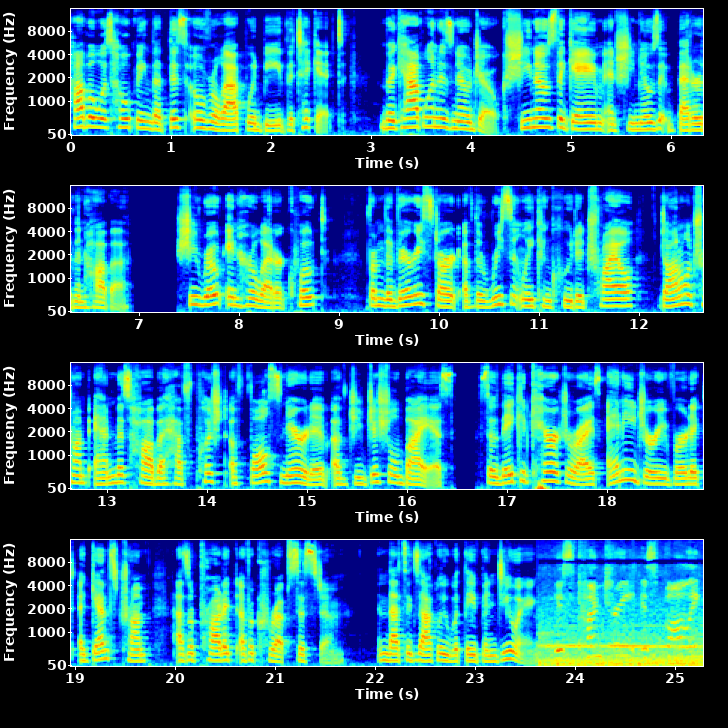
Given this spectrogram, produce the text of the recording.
Habba was hoping that this overlap would be the ticket. But Kaplan is no joke. She knows the game and she knows it better than Habba. She wrote in her letter, quote, From the very start of the recently concluded trial, Donald Trump and Ms. Habba have pushed a false narrative of judicial bias so they could characterize any jury verdict against Trump as a product of a corrupt system. And that's exactly what they've been doing. This country is falling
